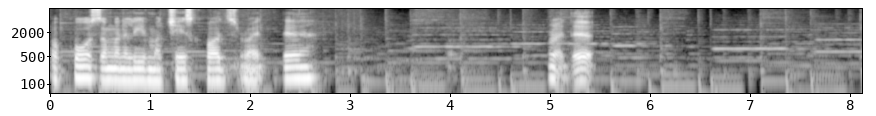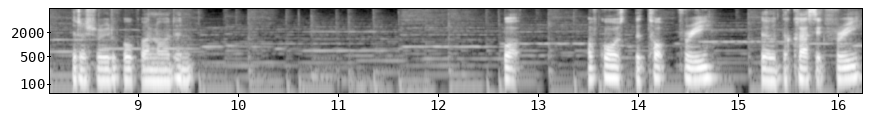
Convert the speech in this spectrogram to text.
Of course, I'm gonna leave my chase cards right there. Right there. Did I show you the Coca? No, I didn't. But, of course, the top three, the, the classic three,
